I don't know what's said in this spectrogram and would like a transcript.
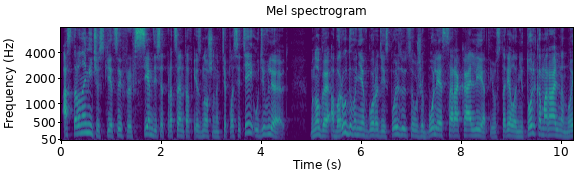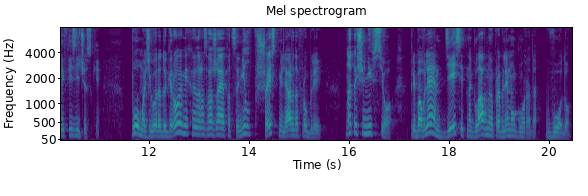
Астрономические цифры в 70% изношенных теплосетей удивляют – Многое оборудование в городе используется уже более 40 лет и устарело не только морально, но и физически. Помощь городу-герою Михаил Развожаев оценил в 6 миллиардов рублей. Но это еще не все. Прибавляем 10 на главную проблему города – воду.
